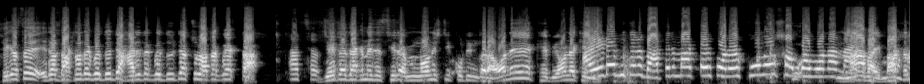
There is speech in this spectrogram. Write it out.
ঠিক আছে? এটা ডাকনা থাকবে দুইটা হাড়ি থাকবে দুইটা চুলা থাকবে একটা। আচ্ছা আচ্ছা। যেটা দেখেন এই যে নন স্টিক কোটিং করা। অনেক হেভি অনেক আর হেভি এটার ভিতরে বাতের মাঠটার কোনো সম্ভাবনা নাই। না ভাই, মাঠটা-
